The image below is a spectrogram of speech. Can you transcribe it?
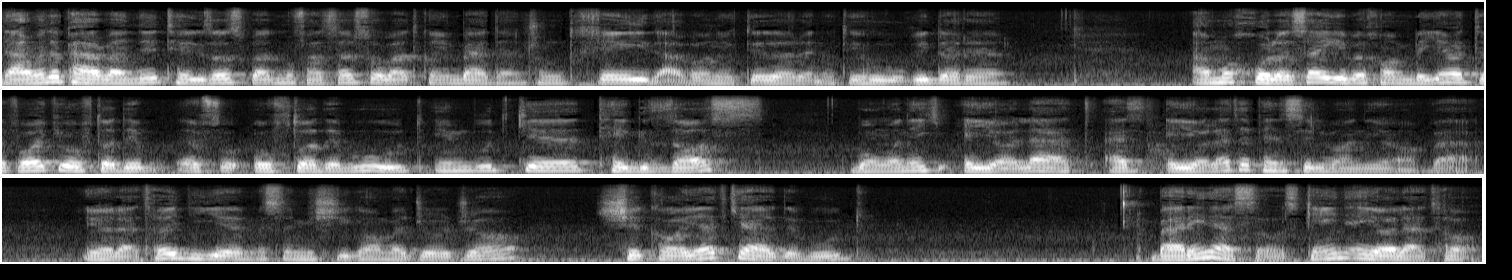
در مورد پرونده تگزاس باید مفصل صحبت کنیم بعدا چون خیلی در واقع نکته داره نکته حقوقی داره. اما خلاصه اگه بخوام بگم اتفاقی که افتاده افتاده بود این بود که تگزاس به عنوان یک ایالت از ایالت پنسیلوانیا و ایالت های دیگه مثل میشیگان و جورجیا شکایت کرده بود بر این اساس که این ایالت ها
